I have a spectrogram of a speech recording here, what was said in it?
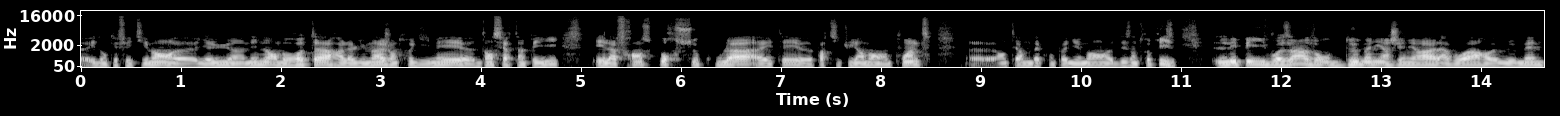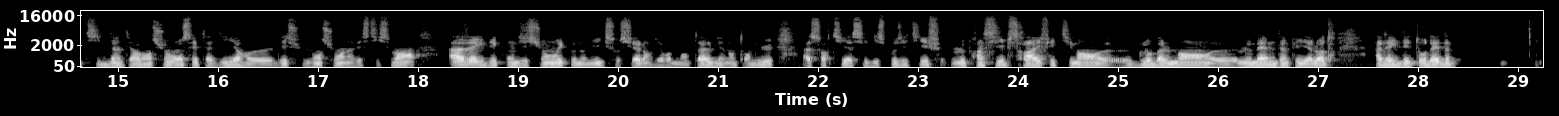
et donc effectivement, il y a eu un énorme retard à l'allumage entre guillemets dans certains pays, et la France, pour ce coup-là, a été particulièrement en pointe euh, en termes d'accompagnement euh, des entreprises. Les pays voisins vont de manière générale avoir euh, le même type d'intervention, c'est-à-dire des subventions à l'investissement, avec des conditions économiques, sociales, environnementales, bien entendu, assorties à ces dispositifs. Le principe sera effectivement globalement le même d'un pays à l'autre, avec des taux d'aide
